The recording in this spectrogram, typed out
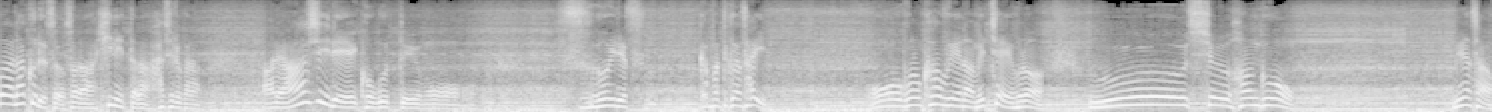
は楽ですよ。そら、ひねったら走るから。あれ、足でこぐっていう、もう、すごいです。頑張ってください。おお、このカーブええな。めっちゃええ。ほら。うーしゅ、ハングオン。皆さん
